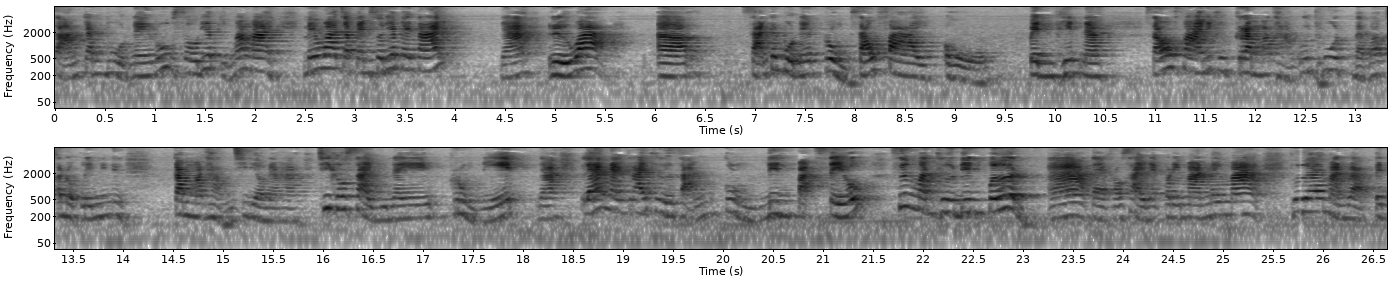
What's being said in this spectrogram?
สารกันบูดในรูปโซเดียมอีกมากมาย ไม่ว่าจะเป็นโซเดียมไนไตรท์นะหรือว่าอ่อ สารกันบูดในกลุ่มเซาไฟด์โอ้โห เป็นพิษนะเซาไฟด์นี่คือกรรมฐานอุ้ยพูด แบบว่ากระดกลิ้นนิดนึงกรรมฐานทีเดียวนะคะ ที่เขาใส่อยู่ในกลุ่มนี้นะและในไตรท์คือสารกลุ่มดินปะเซลซึ่งมันคือดินปืนอ่าแต่เขาใส่ในปริมาณไม่มาก เพื่อให้มันแบบเป็น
